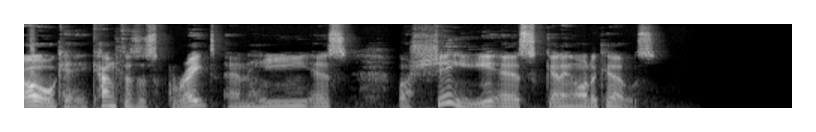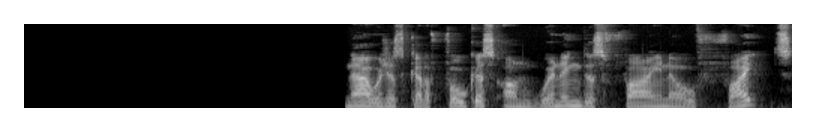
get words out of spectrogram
Oh, okay, Countess is great, and he is, well, she is getting all the kills. Now we just gotta focus on winning this final fight,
